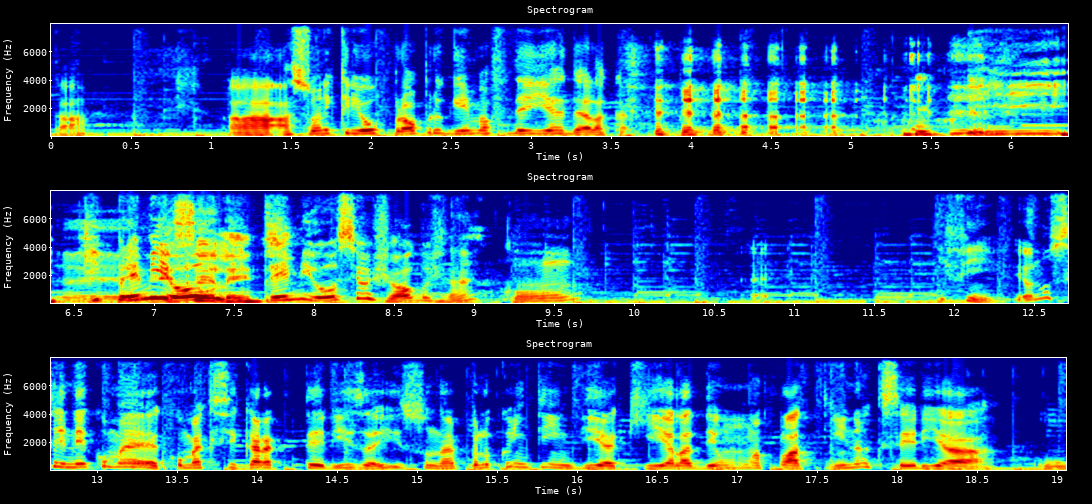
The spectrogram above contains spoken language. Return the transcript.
tá? A, a Sony criou o próprio Game of the Year dela, cara. E, e premiou, e premiou seus jogos, né? Com é, enfim, eu não sei nem como é, como é que se caracteriza isso, né? Pelo que eu entendi aqui, ela deu uma platina, que seria o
